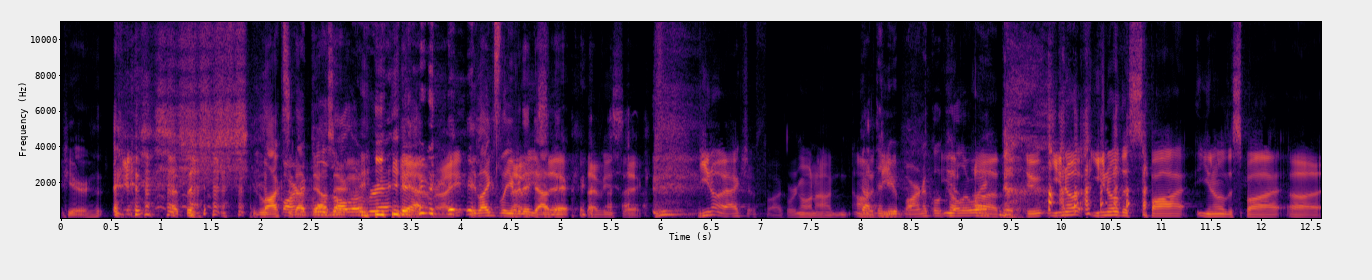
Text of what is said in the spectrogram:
pier. The- he locks it up down barnacles there. all over it. yeah, right. He likes leaving it down sick. there. That'd be sick. You know, actually, fuck, we're going on. on Got a the new barnacle Yeah, colorway? Uh, the dude, you know, you know the spot. You know the spot. Uh,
